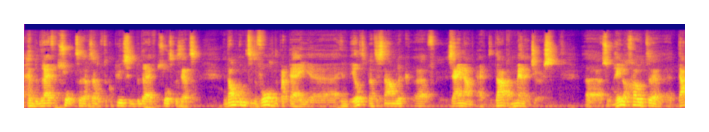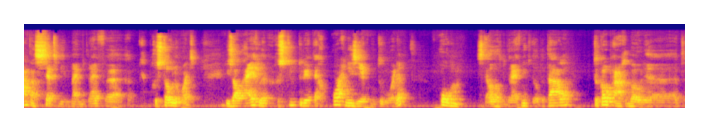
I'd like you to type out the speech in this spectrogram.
het bedrijf op slot gezet, of de computers in het bedrijf op slot gezet. En dan komt de volgende partij in beeld. Dat is namelijk, zijn namelijk eigenlijk de data managers. Zo'n hele grote dataset die bij een bedrijf gestolen wordt die zal eigenlijk gestructureerd en georganiseerd moeten worden om, stel dat het bedrijf niet wil betalen, te koop aangeboden uh, te,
